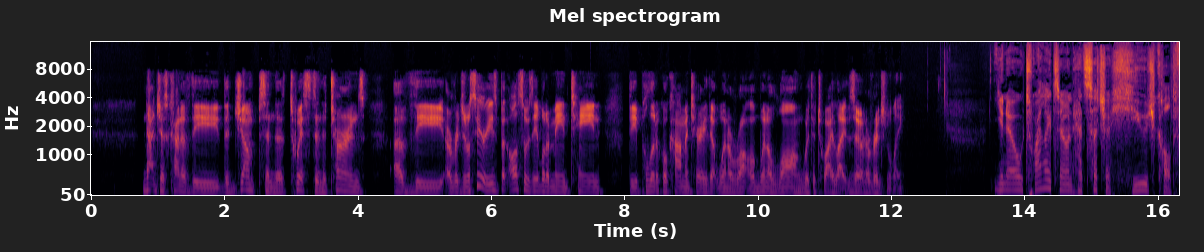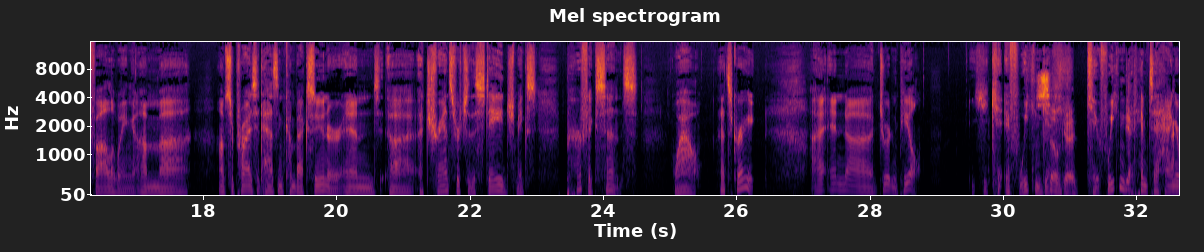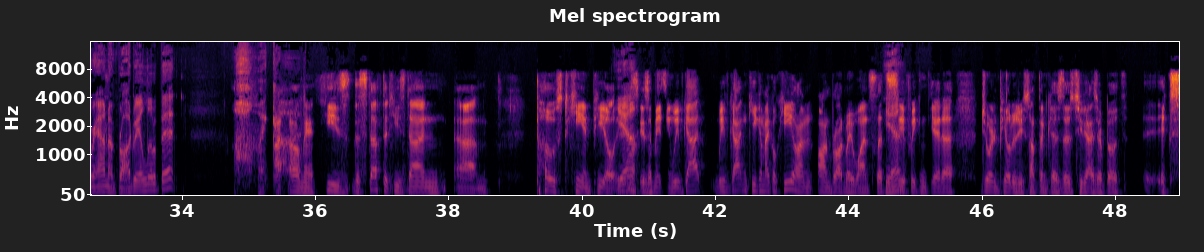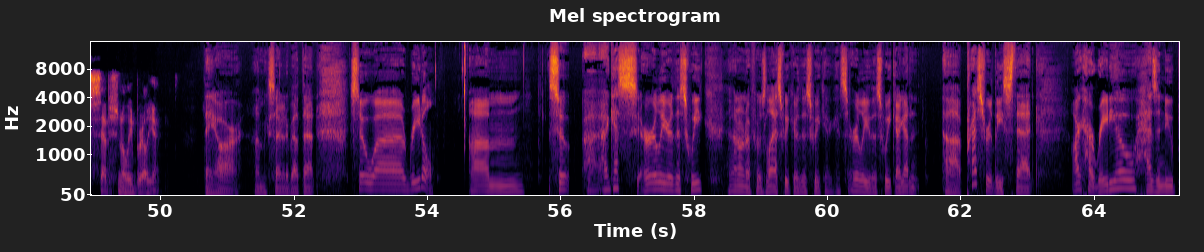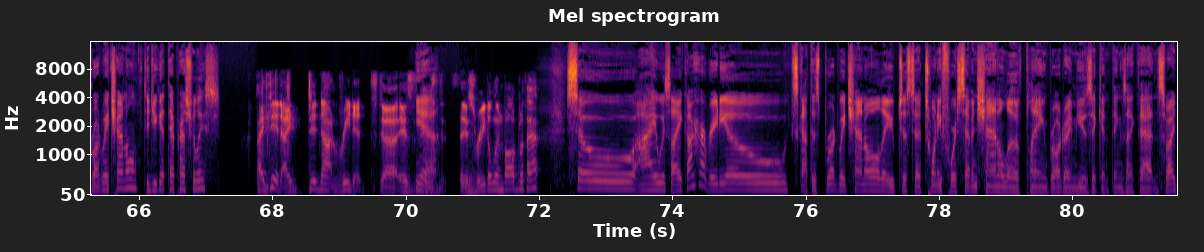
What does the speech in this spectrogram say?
not just kind of the the jumps and the twists and the turns of the original series, but also is able to maintain the political commentary that went, ar- went along with the Twilight Zone originally. You know, Twilight Zone had such a huge cult following. I'm uh, I'm surprised it hasn't come back sooner, and uh, a transfer to the stage makes perfect sense. Wow, that's great. Uh, and uh, Jordan Peele, can, if we can get so good, if we can get him to hang around on Broadway a little bit, oh my god! I, oh man, he's the stuff that he's done. Um, post Key and Peele is, Yeah. is amazing. We've got we've gotten Keegan Michael Key on on Broadway once. Let's Yeah. see if we can get uh, Jordan Peele to do something because those two guys are both exceptionally brilliant. They are. I'm excited about that. So, uh, Riedel. Um, so, uh, I guess earlier this week, I don't know if it was last week or this week, I guess earlier this week, I got a uh, press release that iHeartRadio has a new Broadway channel. Did you get that press release? I did. I did not read it. Uh, is, Yeah. is is Riedel involved with that? So I was like, "Our iHeartRadio, it's got this Broadway channel. They just a 24 7 channel of playing Broadway music and things like that. And so I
